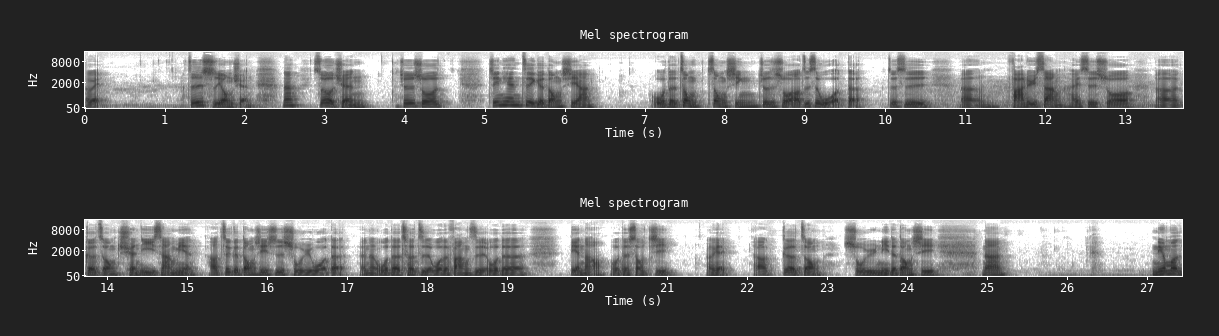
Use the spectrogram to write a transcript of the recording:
？OK，这是使用权。那所有权就是说，今天这个东西啊，我的重重心就是说，哦，这是我的。这是呃法律上还是说呃各种权益上面，好，这个东西是属于我的，可能我的车子、我的房子、我的电脑、我的手机，OK，啊，各种属于你的东西，那你有没有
